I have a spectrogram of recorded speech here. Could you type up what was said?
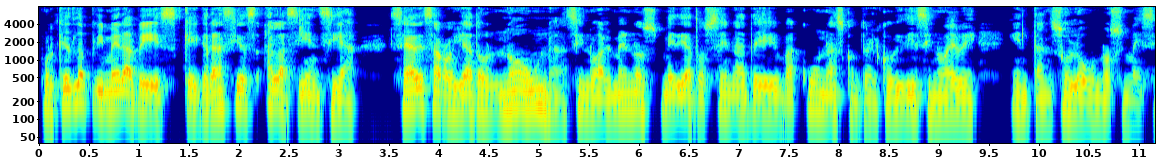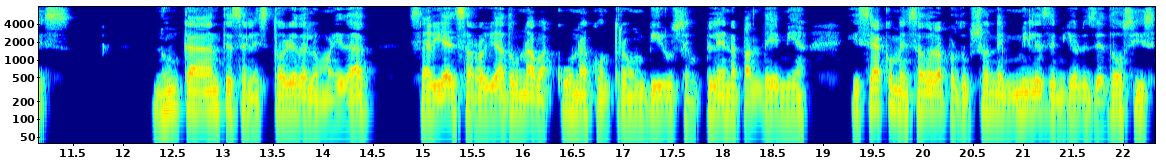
porque es la primera vez que gracias a la ciencia se ha desarrollado no una, sino al menos media docena de vacunas contra el COVID-19 en tan solo unos meses. Nunca antes en la historia de la humanidad se había desarrollado una vacuna contra un virus en plena pandemia y se ha comenzado la producción de miles de millones de dosis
